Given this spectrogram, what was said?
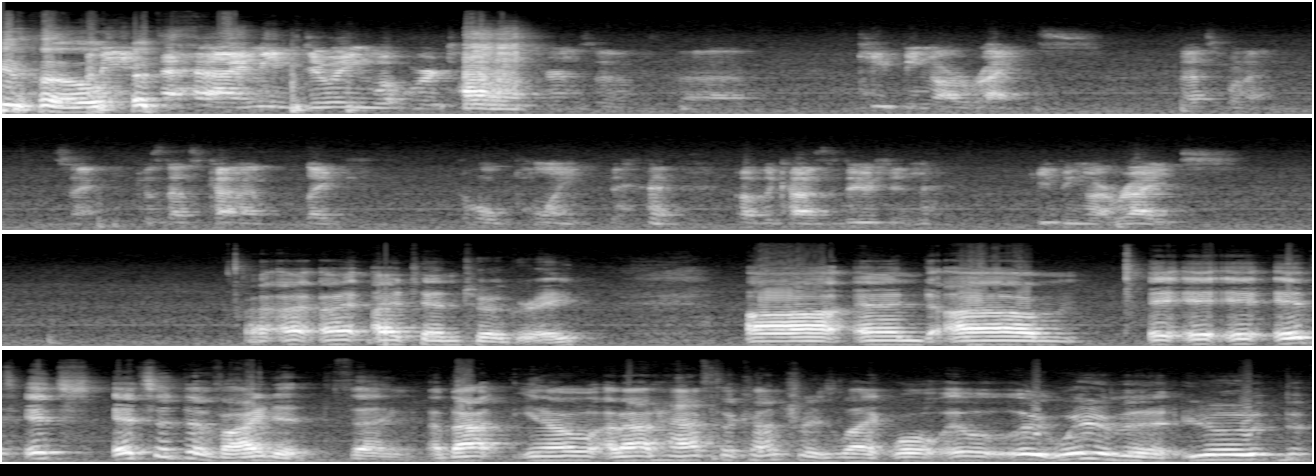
You know? I mean, I mean, doing what we're told in terms of uh, keeping our rights. That's what I'm saying, because that's kind of like the whole point of the Constitution, keeping our rights. I, I, I tend to agree. Uh, and um, it, it, it's it's it's a divided thing. About you know about half the country is like, well, wait, wait a minute, you know, th- th-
